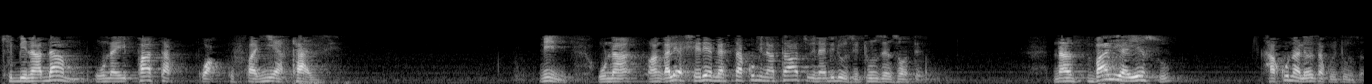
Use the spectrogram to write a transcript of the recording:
kibinadamu unaipata kwa kufanyia kazi. Nini? Unaangalia sheria mia sita kumi na tatu inabidi uzitunze zote na mbali ya yesu hakuna aliweza kuitunza.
